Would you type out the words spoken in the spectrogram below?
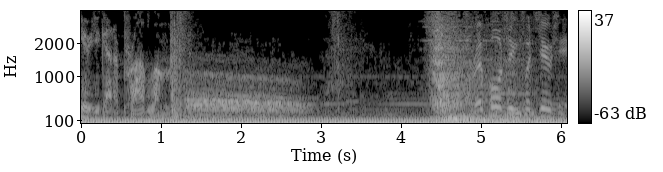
Hear you got a problem. Reporting for duty.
